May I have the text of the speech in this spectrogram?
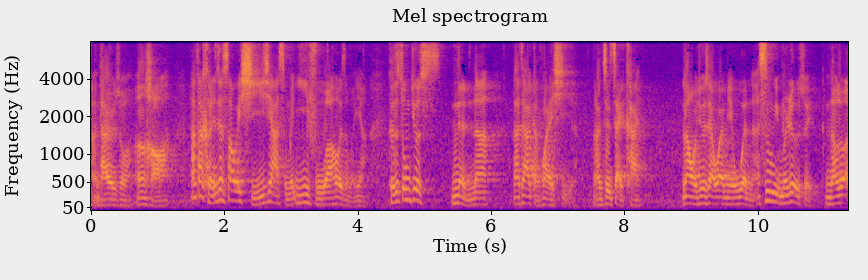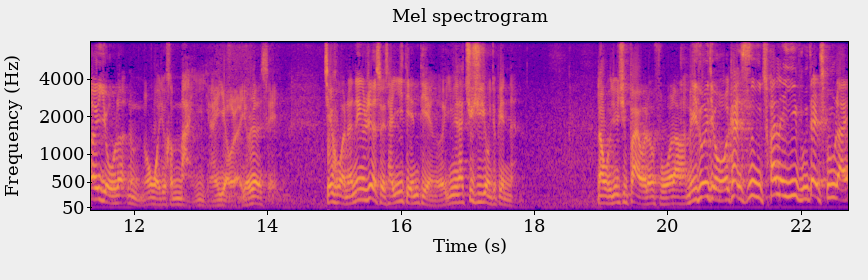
啊，他就说，嗯，好啊。那他可能就稍微洗一下什么衣服啊，或者怎么样。可是终究是冷呐，那他要赶快洗了，然后就再开。那我就在外面问了，师傅有没有热水？他说，哎，有了。那我就很满意，哎，有了，有热水。结果呢，那个热水才一点点而已，因为他继续用就变冷。那我就去拜我的佛了。没多久，我看师傅穿了衣服再出来，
